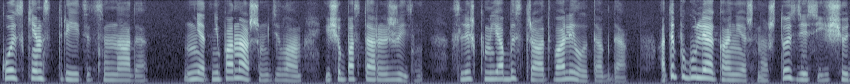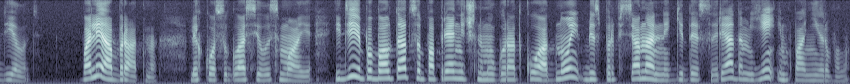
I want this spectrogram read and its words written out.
кое с кем встретиться надо. Нет, не по нашим делам, еще по старой жизни. Слишком я быстро отвалила тогда. А ты погуляй, конечно, что здесь еще делать? Вали обратно. легко согласилась Майя. Идея поболтаться по пряничному городку одной, без профессиональной гидессы рядом, ей импонировала.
